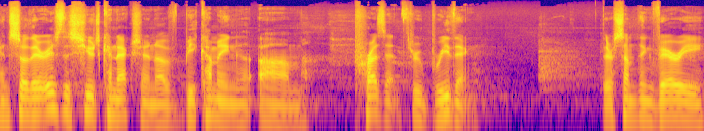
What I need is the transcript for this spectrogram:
and so there is this huge connection of becoming um, present through breathing. There's something very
